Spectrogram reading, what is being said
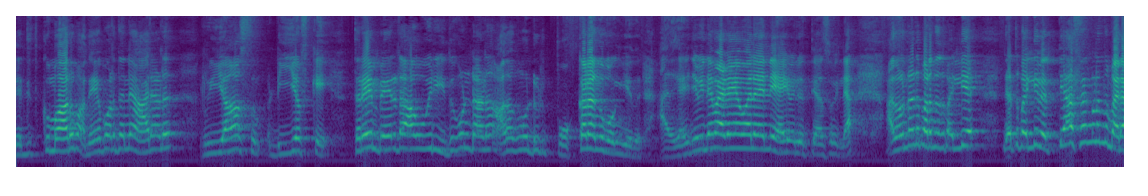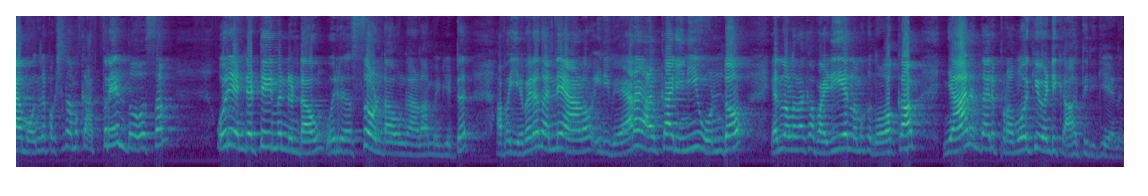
രജിത് കുമാറും അതേപോലെ തന്നെ ആരാണ്? റിയാസും ഡി എഫ് കെ ഇത്രയും പേരുടെ ആ ഒരു ഇതുകൊണ്ടാണ് അതങ്ങോട്ട് ഒരു പൊക്കലങ്ങ് പൊങ്ങിയത്. അത് കഴിഞ്ഞ് പിന്നെ പഴയ പോലെ തന്നെ ആയി ഒരു വ്യത്യാസമില്ല അതുകൊണ്ടാണ് പറഞ്ഞത് വലിയ ഇതിനകത്ത് വലിയ വ്യത്യാസങ്ങളൊന്നും വരാൻ പോകുന്നില്ല. പക്ഷെ നമുക്ക് അത്രയും ദിവസം ഒരു എന്റർടൈൻമെന്റ് ഉണ്ടാവും ഒരു രസം ഉണ്ടാവും കാണാൻ വേണ്ടിയിട്ട്. അപ്പോൾ ഇവരെ തന്നെയാണോ? ഇനി വേറെ ആൾക്കാർ ഇനിയും ഉണ്ടോ എന്നുള്ളതൊക്കെ വഴിയെ നമുക്ക് നോക്കാം. ഞാൻ എന്തായാലും പ്രൊമോയ്ക്ക് വേണ്ടി കാത്തിരിക്കുകയാണ്.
